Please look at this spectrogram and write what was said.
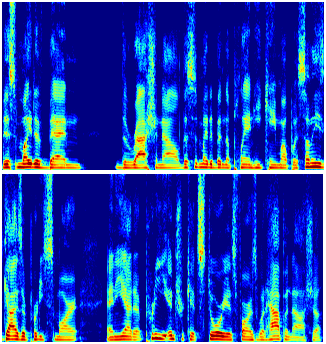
this might have been the rationale. This might have been the plan he came up with. Some of these guys are pretty smart and he had a pretty intricate story as far as what happened to Asha.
